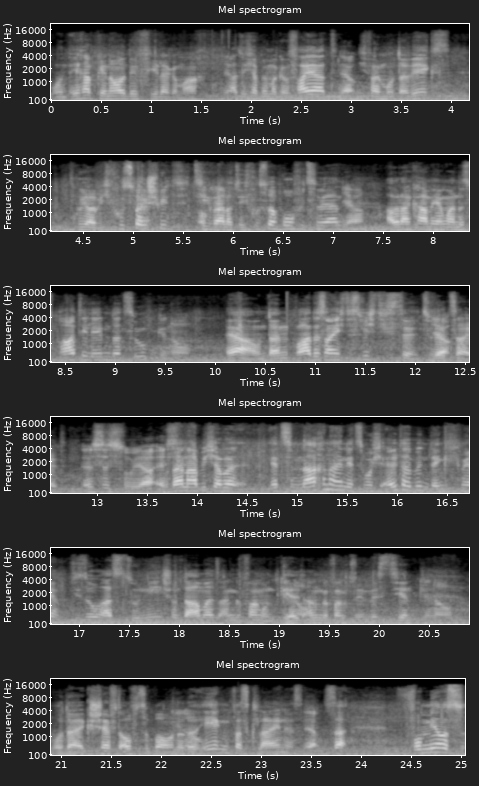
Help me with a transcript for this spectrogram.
Und ich habe genau den Fehler gemacht. Ja. Also ich habe immer gefeiert, ich war immer unterwegs. Früher habe ich Fußball gespielt. Ziel Okay. war natürlich Fußballprofi zu werden. Ja, Aber dann kam irgendwann das Partyleben dazu. genau. Ja, und dann war das eigentlich das Wichtigste zu Ja. der Zeit. Es ist so, ja. Und dann habe ich aber jetzt im Nachhinein, jetzt wo ich älter bin, denke ich mir, wieso hast du nie schon damals angefangen und Geld Genau. angefangen zu investieren genau. oder ein Geschäft aufzubauen Genau. oder irgendwas Kleines? Ja. Von mir aus,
